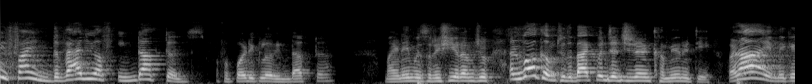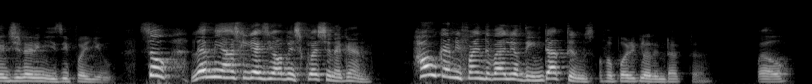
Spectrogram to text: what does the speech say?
we find the value of inductance of a particular inductor? My name is Rishi Remju and welcome to the Backbench Engineering community where I make engineering easy for you. So let me ask you guys the obvious question again. How can we find the value of the inductance of a particular inductor? Well,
